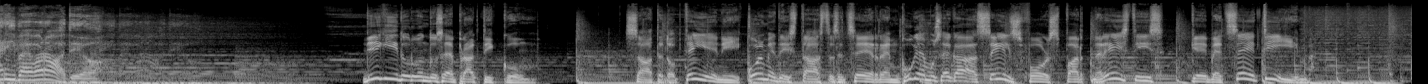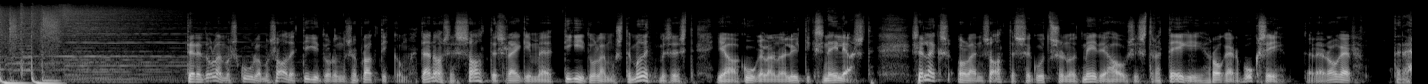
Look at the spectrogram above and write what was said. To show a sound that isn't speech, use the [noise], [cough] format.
Äripäevaraadio. digiturunduse praktikum. saate toob teieni kolmeteistaastase CRM kogemusega Salesforce partner Eestis GBC tiim tere tulemast kuulama saadet Digiturunduse praktikum. tänases saates räägime digitulemuste mõõtmisest ja Google Analytics neljast. selleks olen saatesse kutsunud Mediahouse'i strateegi Roger Puksi. tere, Roger! tere!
